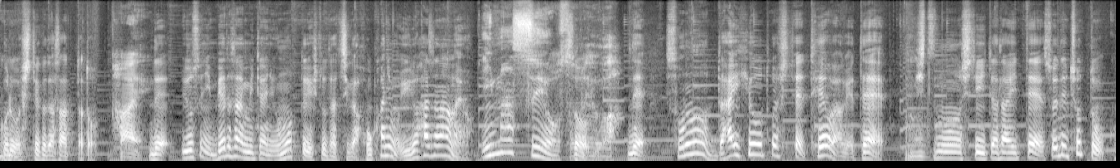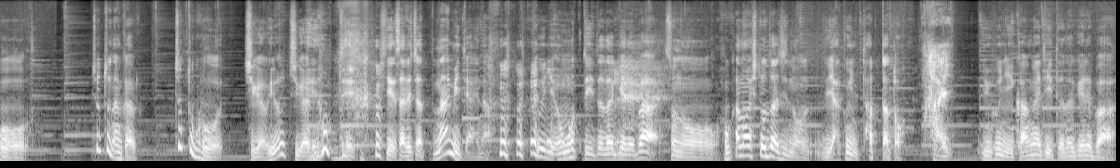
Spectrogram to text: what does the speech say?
これをしてくださったと、はい。で要するにベルさんみたいに思ってる人たちが他にもいるはずなのよ。いますよそれは。でその代表として手を挙げてうん質問をしていただいて、それでちょっとこうちょっとなんかちょっとこう違うよ違うよって否定されちゃったなみたいな ふうに思っていただければその他の人たちの役に立ったとはい。いうふうに考えていただければ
